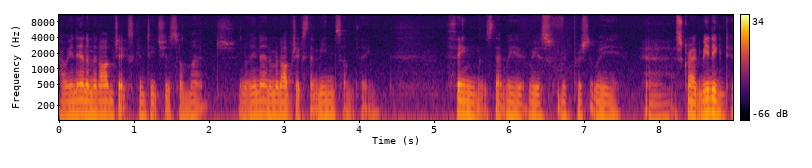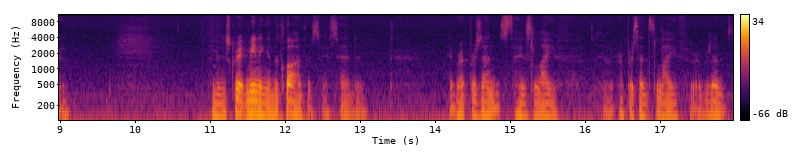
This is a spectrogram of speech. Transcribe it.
how inanimate objects can teach you so much. You know, inanimate objects that mean something things that we, we, we, we uh, ascribe meaning to. I mean, there's great meaning in the cloth, as I said. It, it represents his life. It represents life. It represents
